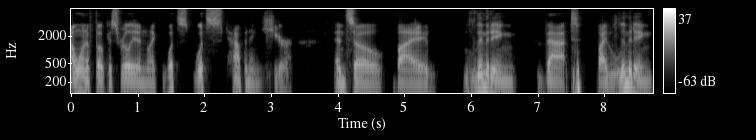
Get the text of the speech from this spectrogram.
I want to focus really in like what's what's happening here. And so by limiting that, by limiting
